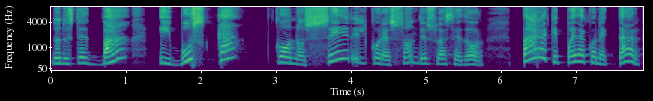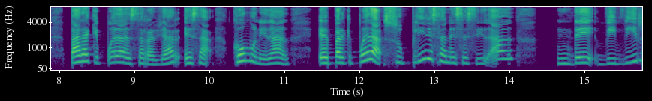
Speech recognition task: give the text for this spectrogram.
donde usted va y busca conocer el corazón de su hacedor para que pueda conectar, para que pueda desarrollar esa comunidad, eh, para que pueda suplir esa necesidad de vivir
